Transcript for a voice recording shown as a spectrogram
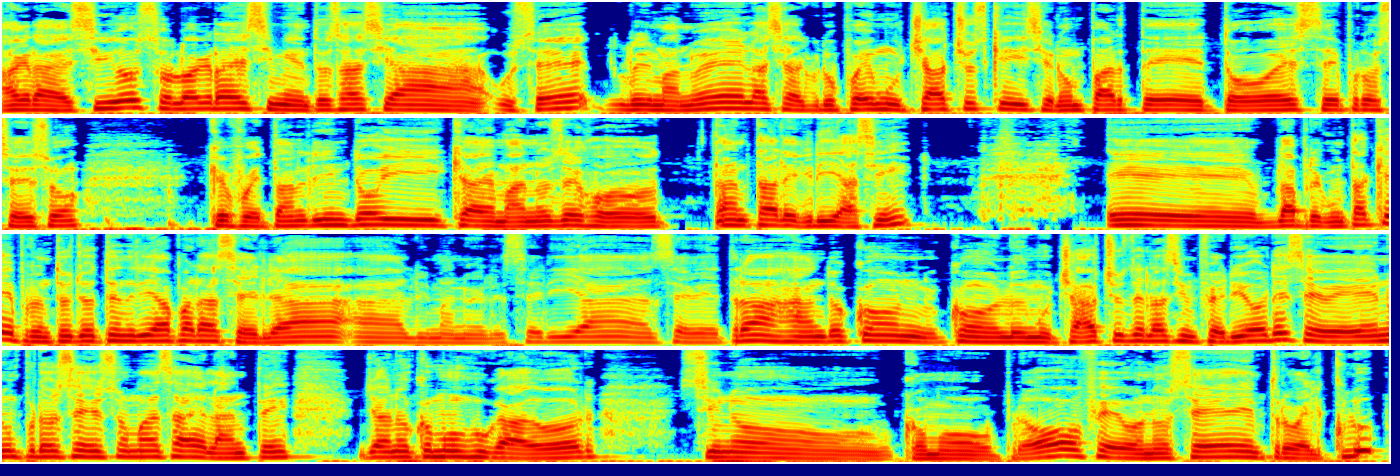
Agradecidos, solo agradecimientos hacia usted, Luis Manuel, hacia el grupo de muchachos que hicieron parte de todo este proceso que fue tan lindo y que además nos dejó tanta alegría, ¿sí? Eh, la pregunta que de pronto yo tendría para hacerle a, a Luis Manuel sería, ¿se ve trabajando con, con los muchachos de las inferiores? ¿Se ve en un proceso más adelante, ya no como jugador, sino como profe o no sé, dentro del club?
